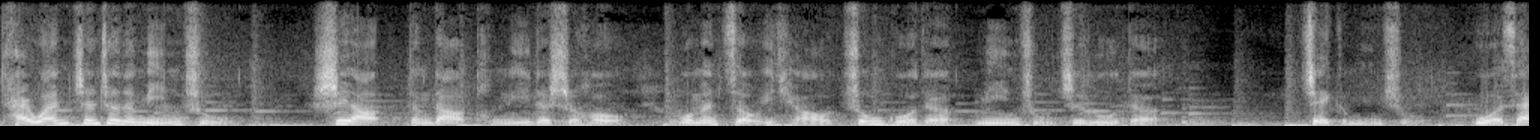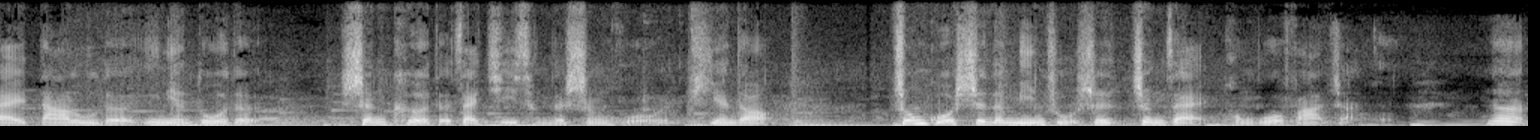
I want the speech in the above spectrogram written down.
台湾真正的民主是要等到统一的时候。我们走一条中国的民主之路的这个民主，我在大陆的一年多的深刻的在基层的生活，体验到中国式的民主是正在蓬勃发展的。那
